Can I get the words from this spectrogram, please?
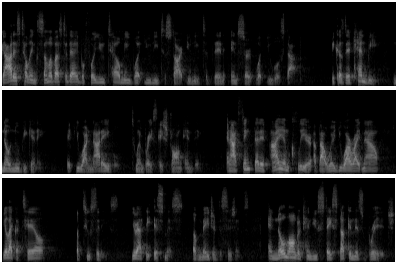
God is telling some of us today before you tell me what you need to start, you need to then insert what you will stop. Because there can be no new beginning if you are not able to embrace a strong ending. And I think that if I am clear about where you are right now, you're like a tale of two cities. You're at the isthmus of major decisions. And no longer can you stay stuck in this bridge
